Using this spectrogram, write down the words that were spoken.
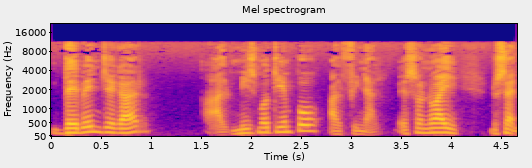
deben llegar al mismo tiempo al final. Eso no hay, o sea,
